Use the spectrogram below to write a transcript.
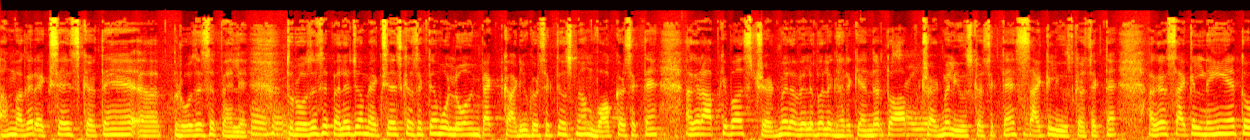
हम अगर एक्सरसाइज करते हैं रोज़े से पहले हम्म, हम्म। तो रोज़े से पहले जो हम एक्सरसाइज कर सकते हैं वो लो इम्पैक्ट कार्डियो कर सकते हैं उसमें हम वॉक कर सकते हैं। अगर आपके पास ट्रेडमिल अवेलेबल है घर के अंदर तो आप ट्रेडमिल यूज़ कर सकते हैं साइकिल यूज़ कर सकते हैं। अगर साइकिल नहीं है तो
